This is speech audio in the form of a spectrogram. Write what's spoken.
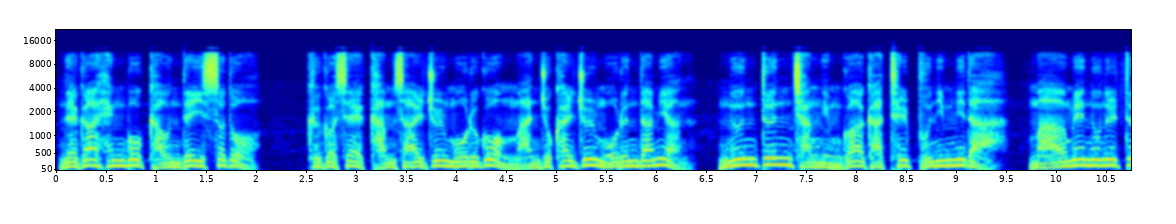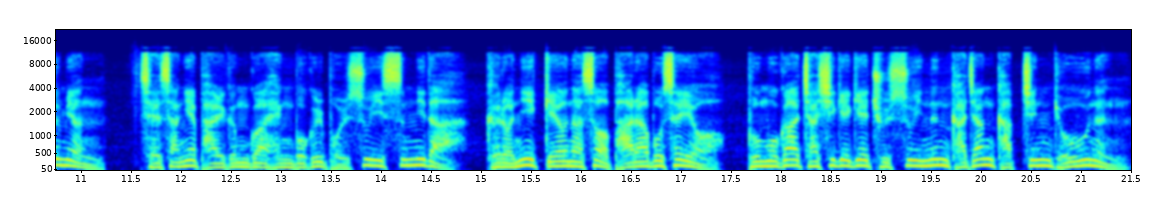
내가 행복 가운데 있어도 그것에 감사할 줄 모르고 만족할 줄 모른다면 눈 뜬 장님과 같을 뿐입니다. 마음의 눈을 뜨면 세상의 밝음과 행복을 볼 수 있습니다. 그러니 깨어나서 바라보세요. 부모가 자식에게 줄 수 있는 가장 값진 교훈은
